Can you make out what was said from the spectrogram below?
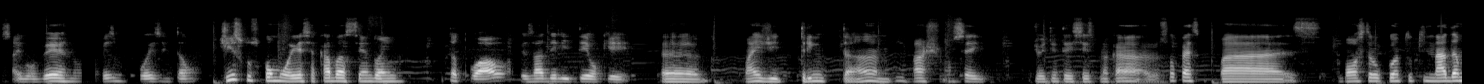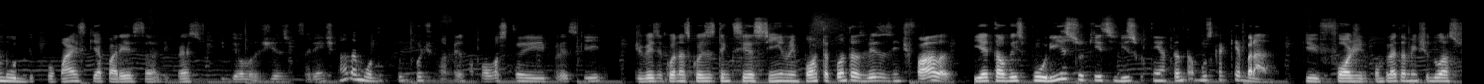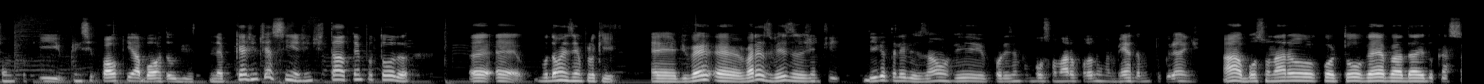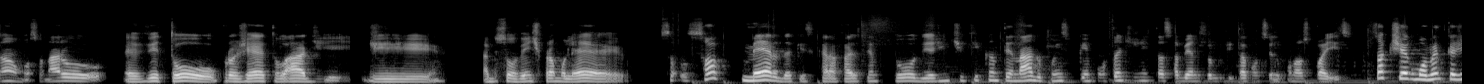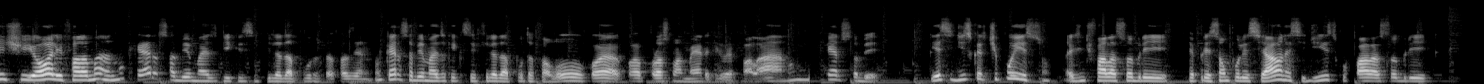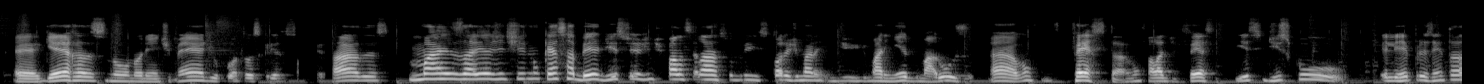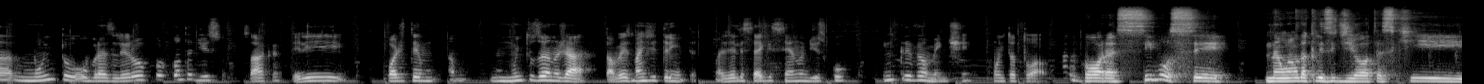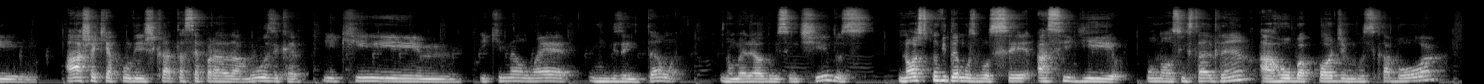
Sai governo, a mesma coisa. Então, discos como esse acaba sendo ainda atual, apesar dele ter o que mais de 30 anos, acho, não sei, de 86 pra cá, eu sou péssimo, mas mostra o quanto que nada muda, por mais que apareça diversas ideologias diferentes, nada muda, tudo continua a mesma bosta e parece que de vez em quando as coisas têm que ser assim, não importa quantas vezes a gente fala, e é talvez por isso que esse disco tenha tanta música quebrada, que foge completamente do assunto que, principal que aborda o disco, né? Porque a gente é assim, a gente tá o tempo todo. É, é, vou dar um exemplo aqui. É, diver- é, várias vezes a gente liga a televisão, vê, por exemplo, o Bolsonaro falando uma merda muito grande. Ah, o Bolsonaro cortou verba da educação, o Bolsonaro é, vetou o projeto lá de, de absorvente para mulher. Só, só merda que esse cara faz o tempo todo e a gente fica antenado com isso, porque é importante a gente estar sabendo sobre o que está acontecendo com o nosso país. Só que chega um momento que a gente olha e fala, mano, não quero saber mais o que, que esse filho da puta tá fazendo. Não quero saber mais o que, que esse filho da puta falou, qual é, qual é a próxima merda que ele vai falar. Não quero saber. E esse disco é tipo isso. A gente fala sobre repressão policial nesse disco, fala sobre é, guerras no, no Oriente Médio, quanto as crianças são afetadas. Mas aí a gente não quer saber disso e a gente fala, sei lá, sobre história de, mari- de- de marinheiro, de marujo. Ah, vamos festa, vamos falar de festa. E esse disco ele representa muito o brasileiro por conta disso, saca? Ele pode ter muitos anos já, talvez mais de 30, mas ele segue sendo um disco incrivelmente muito atual. Agora, se você não é um daqueles idiotas que acha que a política está separada da música e que, e que não é um isentão, no melhor dos sentidos, nós convidamos você a seguir o nosso Instagram, arroba.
